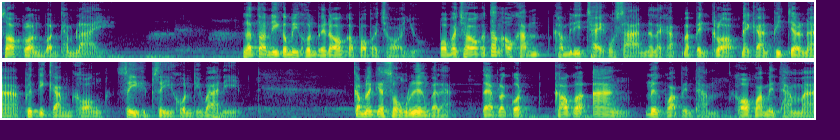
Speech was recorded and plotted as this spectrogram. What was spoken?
ซอกกร่อนบ่อนทำลาย แล้วตอนนี้ก็มีคนไปร้องกับปปชอยู่ ปปชก็ต้องเอาคำคำวินิจฉัยของศาลนั่นแหละครับมาเป็นกรอบในการพิจารณาพฤติกรรมของ 44 คนที่ว่านี้กำลังจะส่งเรื่องไปแล้วแต่ปรากฏเขาก็อ้างเรื่องความเป็นธรรม ขอความเป็นธรรมมา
